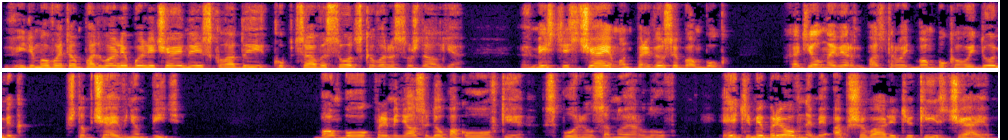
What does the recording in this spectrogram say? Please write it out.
«Видимо, в этом подвале были чайные склады купца Высоцкого», — рассуждал я. «Вместе с чаем он привез и бамбук. Хотел, наверное, построить бамбуковый домик, чтоб чай в нем пить. «Бамбук применялся для упаковки», — спорил со мной Орлов. «Этими бревнами обшивали тюки с чаем.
